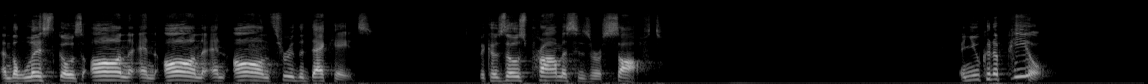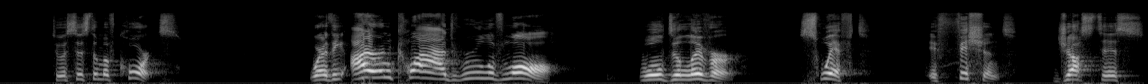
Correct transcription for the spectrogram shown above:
and the list goes on and on and on through the decades because those promises are soft. And you can appeal to a system of courts where the ironclad rule of law will deliver swift, efficient justice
